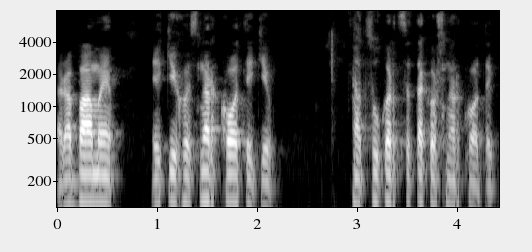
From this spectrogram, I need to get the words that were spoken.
рабами якихось наркотиків. А цукор це також наркотик,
